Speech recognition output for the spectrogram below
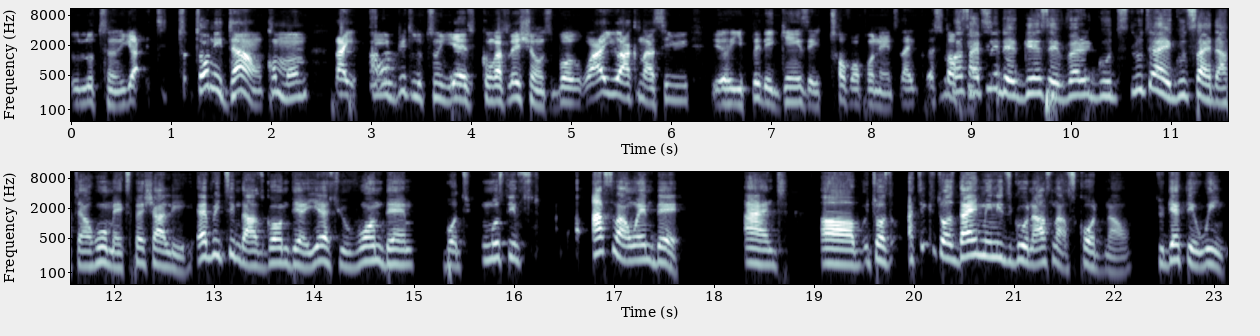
Luton, you are, tone it down. Come on, like you Uh-huh. beat Luton, yes, congratulations. But why are you acting as if you, you, you played against a tough opponent? Like, Because I played against a very good Luton, a good side at their home, especially every team that has gone there. Yes, you've won them, but most teams, Arsenal went there, and uh, it was I think it was nine minutes ago. And Arsenal scored now to get a win.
